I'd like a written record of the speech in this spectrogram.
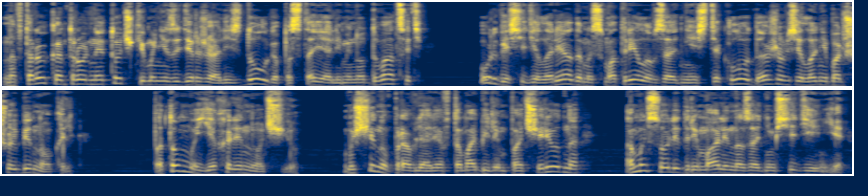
На второй контрольной точке мы не задержались долго, постояли минут двадцать, Ольга сидела рядом и смотрела в заднее стекло, даже взяла небольшой бинокль. Потом мы ехали ночью. Мужчины управляли автомобилем поочередно, а мы с Олей дремали на заднем сиденье.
